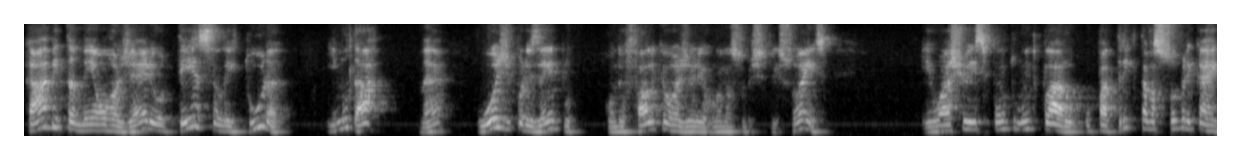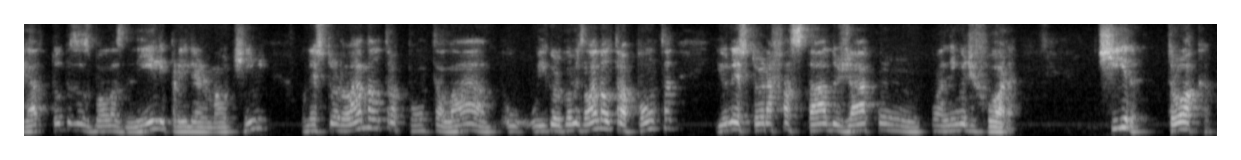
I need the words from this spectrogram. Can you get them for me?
cabe também ao Rogério ter essa leitura e mudar, né? Hoje, por exemplo, quando eu falo que o Rogério errou nas substituições, eu acho esse ponto muito claro. O Patrick estava sobrecarregado, todas as bolas nele para ele armar o time. O Nestor lá na outra ponta, lá, o, Igor Gomes lá na outra ponta e o Nestor afastado já com, com a língua de fora. Tira, troca,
